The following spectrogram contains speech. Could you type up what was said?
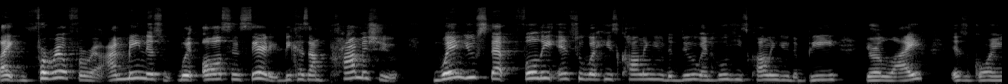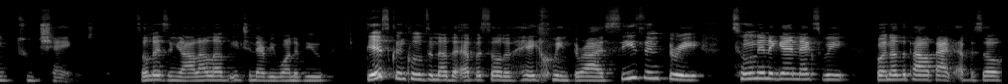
Like, for real, for real. I mean this with all sincerity because I promise you, when you step fully into what He's calling you to do and who He's calling you to be, your life is going to change. So, listen, y'all, I love each and every one of you. This concludes another episode of Hey Queen Thrive Season 3. Tune in again next week for another Power Pack episode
